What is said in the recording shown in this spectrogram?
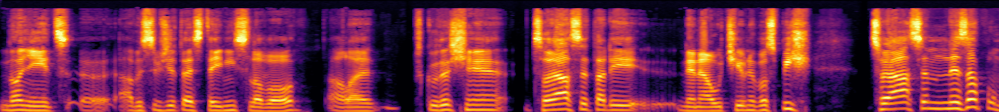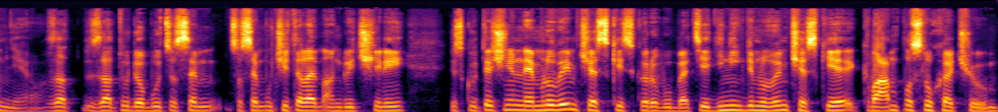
No nic, eh, a myslím, že to je stejný slovo, ale skutečně, co já se tady nenaučím, nebo spíš, co já jsem nezapomněl za, za tu dobu, co jsem, co jsem učitelem angličtiny, že skutečně nemluvím česky skoro vůbec. Jediný, kdy mluvím česky, je k vám posluchačům.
